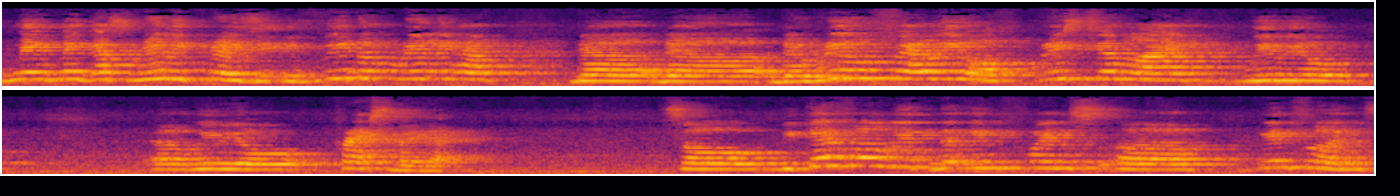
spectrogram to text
make, make us really crazy. If we don't really have the the the real value of Christian life, we will uh, we will crash by that. So be careful with the influence uh, influence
